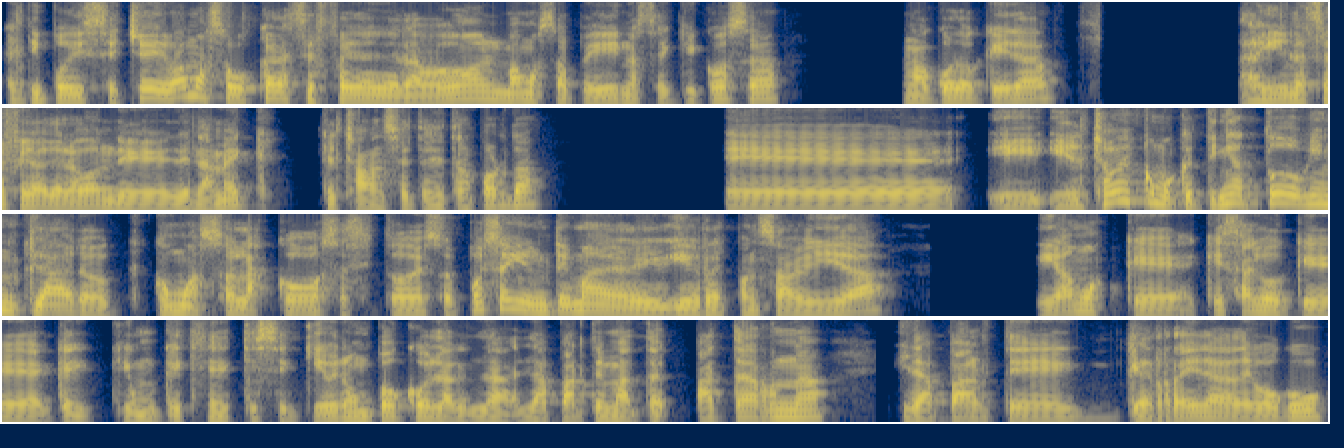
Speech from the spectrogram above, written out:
el tipo dice, che, vamos a buscar a ese esfera del dragón, vamos a pedir no sé qué cosa, no me acuerdo qué era, ahí en la esfera del dragón de, de Namek, que el chabón se teletransporta. Eh, y, y, el chabón es como que tenía todo bien claro cómo hacer las cosas y todo eso. Pues hay un tema de irresponsabilidad digamos que, que es algo que, que, que, se quiebra un poco la, la, la, parte paterna y la parte guerrera de Goku,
